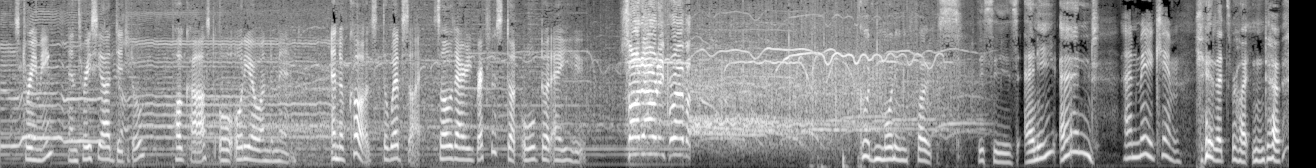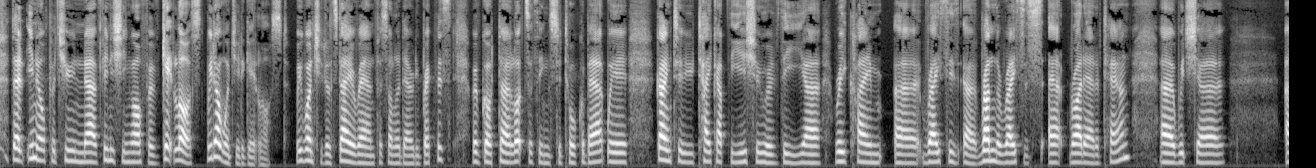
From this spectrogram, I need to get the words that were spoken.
streaming and 3CR digital, podcast or audio on demand. And of course, the website solidaritybreakfast.org.au. Solidarity forever. Good morning, folks. This is Annie and. And me, Kim. Yeah, that's right. And uh, that inopportune uh, finishing off of Get Lost. We don't want you to get lost. We want you to stay around for Solidarity Breakfast. We've got uh, lots of things to talk about. We're going to take up the issue of the uh, reclaim uh, races, uh, run the races out right out of town, which. Uh,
